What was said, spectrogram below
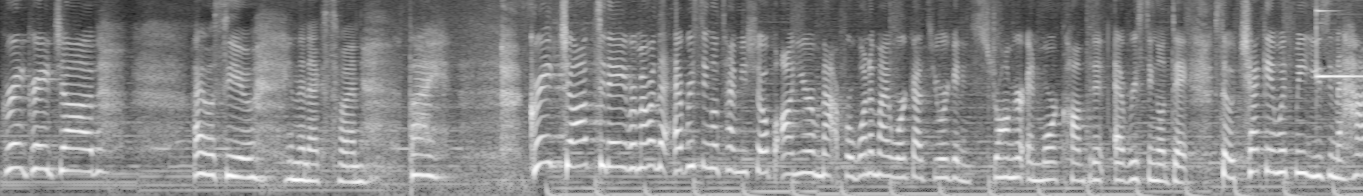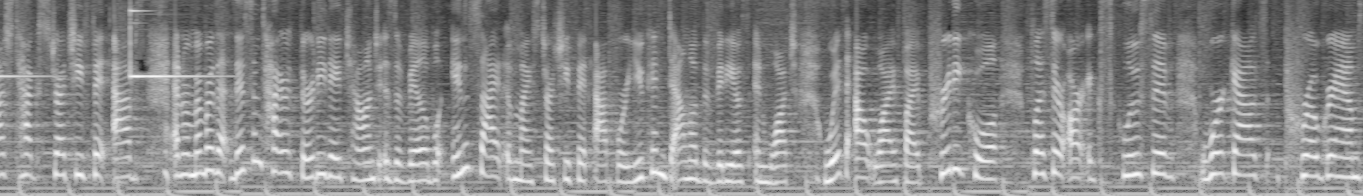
Great, great job. I will see you in the next one. Bye. Great job today. Remember that every single time you show up on your mat for one of my workouts, you are getting stronger and more confident every single day. So check in with me using the hashtag StretchyFitAbs. And remember that this entire 30-day challenge is available inside of my Stretchy Fit app where you can download the videos and watch without Wi-Fi. Pretty cool. Plus there are exclusive workouts, programs,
